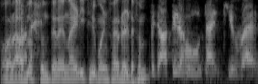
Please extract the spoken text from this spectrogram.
और आप लोग सुनते रहे 93.5 रेड एफएम बजाते रहो. थैंक यू बाय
